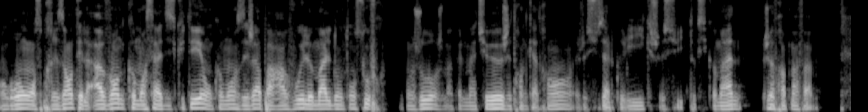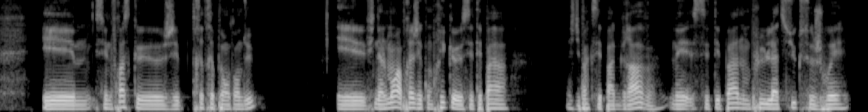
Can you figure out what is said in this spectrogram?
En gros, on se présente et là, avant de commencer à discuter, on commence déjà par avouer le mal dont on souffre. Bonjour, je m'appelle Mathieu, j'ai 34 ans, je suis alcoolique, je suis toxicomane, je frappe ma femme. Et c'est une phrase que j'ai très très peu entendue et finalement, après, j'ai compris que c'était pas Je dis pas que c'est pas grave, mais c'était pas non plus là-dessus que se jouait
